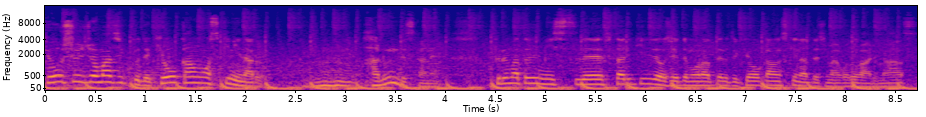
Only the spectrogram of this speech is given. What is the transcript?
教習所マジックで教官を好きになる。うん。貼るんですかね。車という密室で2人きりで教えてもらってると教官を好きになってしまうことがあります。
